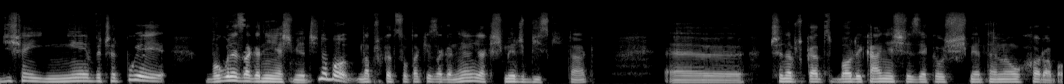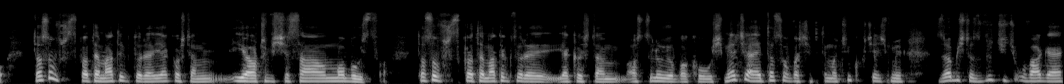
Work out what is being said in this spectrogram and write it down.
dzisiaj, nie wyczerpuje w ogóle zagadnienia śmierci, no bo na przykład są takie zagadnienia jak śmierć bliskich, tak? E, czy na przykład borykanie się z jakąś śmiertelną chorobą. To są wszystko tematy, które jakoś tam, i oczywiście samobójstwo, to są wszystko tematy, które jakoś tam oscylują wokół śmierci, ale to, co właśnie w tym odcinku chcieliśmy zrobić, to zwrócić uwagę,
